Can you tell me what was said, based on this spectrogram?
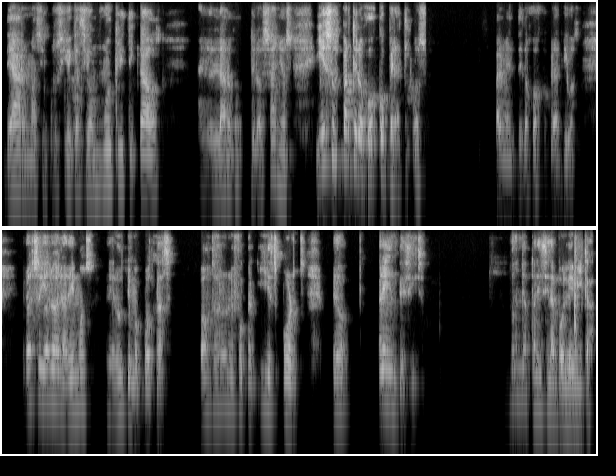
de armas, inclusive que han sido muy criticados a lo largo de los años. Y eso es parte de los juegos cooperativos, principalmente los juegos cooperativos. Pero eso ya lo hablaremos en el último podcast. Vamos a darle un enfoque al eSports. Pero, paréntesis, ¿dónde aparece la polémica?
